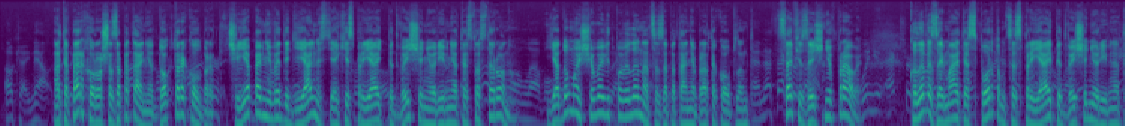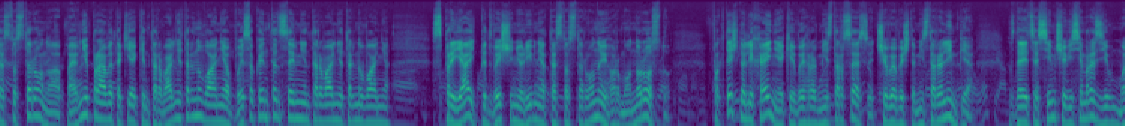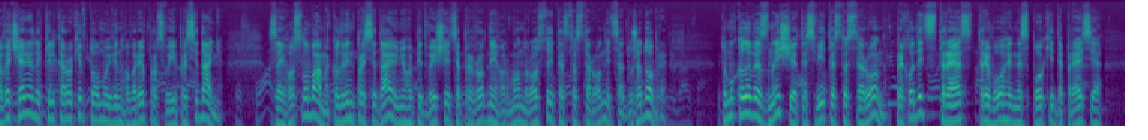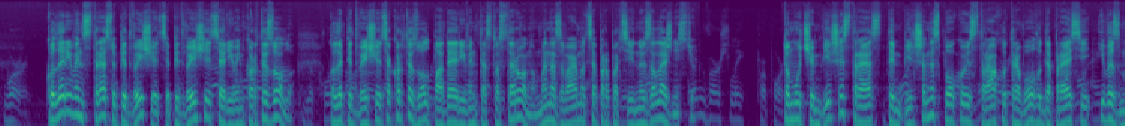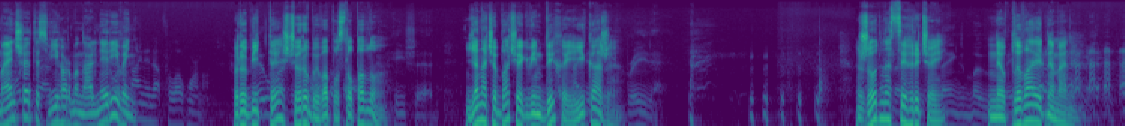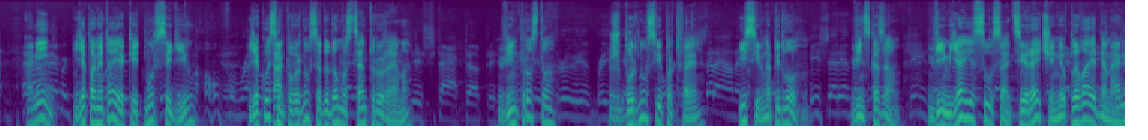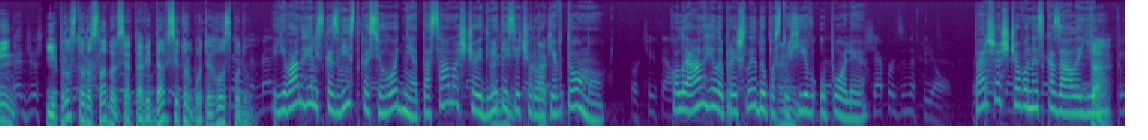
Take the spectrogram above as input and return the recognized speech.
А тепер хороше запитання, докторе Колберт. Чи є певні види діяльності, які сприяють підвищенню рівня тестостерону? Я думаю, що ви відповіли на це запитання, брате Копленд. Це фізичні вправи. Коли ви займаєтесь спортом, це сприяє підвищенню рівня тестостерону. А певні вправи, такі як інтервальні тренування, високоінтенсивні інтервальні тренування, сприяють підвищенню рівня тестостерону і гормону росту. Фактично, Ліхейні, який виграв містер Всесвіт, чи вибачте, містер Олімпія, здається, сім чи вісім разів. Ми вечеряли кілька років тому. і Він говорив про свої присідання. За його словами, коли він присідає, у нього підвищується природний гормон росту і тестостерон, і це дуже добре. Тому, коли ви знищуєте свій тестостерон, приходить стрес, тривоги, неспокій, депресія. Коли рівень стресу підвищується, підвищується рівень кортизолу. Коли підвищується кортизол, падає рівень тестостерону. Ми називаємо це пропорційною залежністю. Тому чим більше стрес, тим більше неспокою, страху, тривогу, депресії, і ви зменшуєте свій гормональний рівень. Робіть те, що робив апостол Павло. Я наче бачу, як він дихає і каже: жодна з цих речей не впливають на мене. Амінь. Я пам'ятаю, як Кейт Мур сидів. Якось він повернувся додому з центру Рема. Він просто жбурнув свій портфель і сів на підлогу. Він сказав: в ім'я Ісуса ці речі не впливають на мене. Амінь. І просто розслабився та віддав всі турботи Господу. Євангельська звістка сьогодні та сама, що й дві Амінь. тисячі Так. років тому, коли ангели прийшли до пастухів у полі. Перше, що вони сказали їм, Так,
